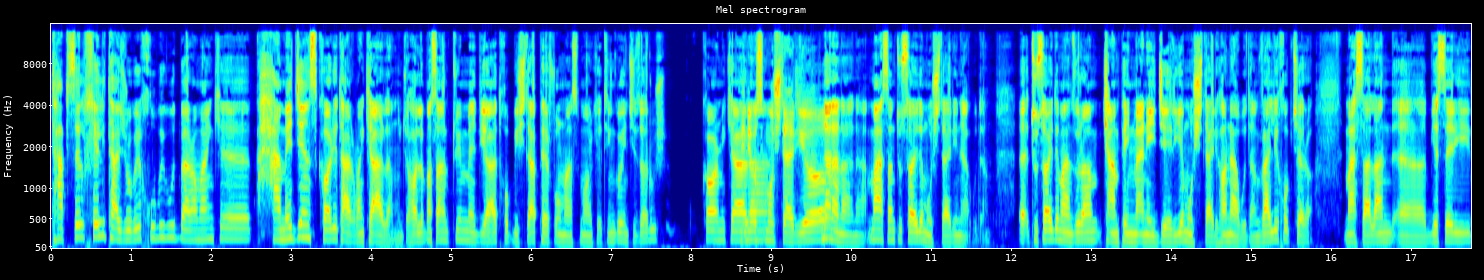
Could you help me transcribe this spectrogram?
تپسل خیلی تجربه خوبی بود برای من که همه جنس کاری تقریبا کردم اونجا. حالا مثلا توی مدیاد خب بیشتر performance marketing و این چیزا روش کار می‌کردم یعنی مشتری ها... نه نه نه نه. من اصلا تو side مشتری نبودم. تو side منظورم campaign manager ی مشتری ها نبودم. ولی خب چرا؟ مثلا یه سری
